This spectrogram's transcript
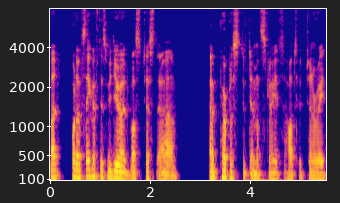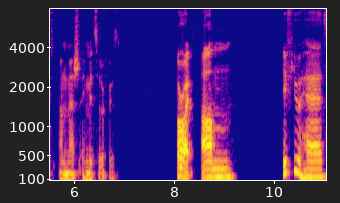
But for the sake of this video, it was just a, a purpose to demonstrate how to generate and mesh a mid-surface. All right. Um, if you had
